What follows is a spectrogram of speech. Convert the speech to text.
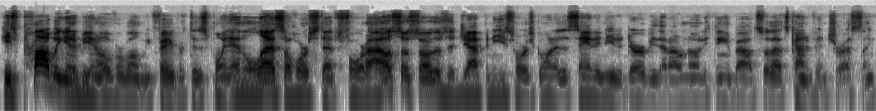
he's probably going to be an overwhelming favorite at this point unless a horse steps forward. I also saw there's a Japanese horse going to the Santa Anita Derby that I don't know anything about, so that's kind of interesting.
